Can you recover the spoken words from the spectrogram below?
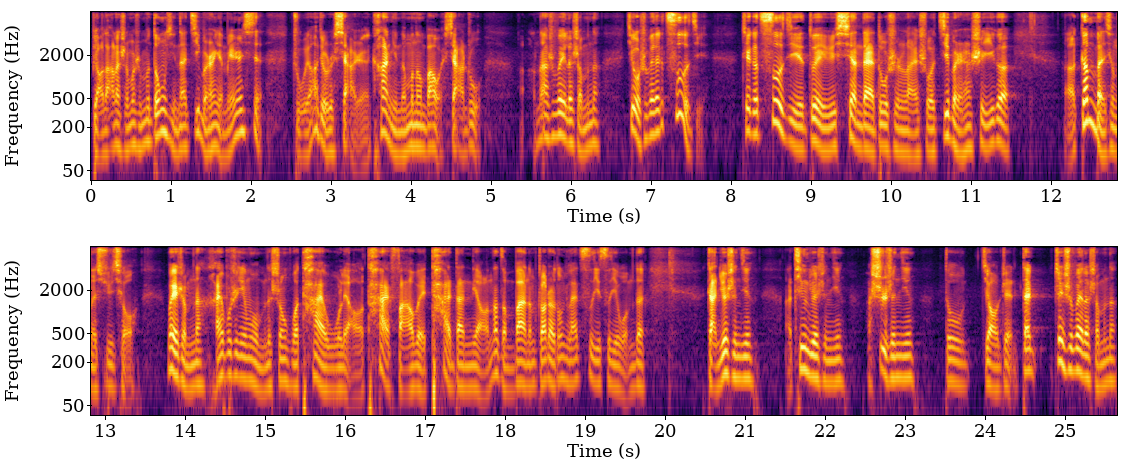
表达了什么什么东西？那基本上也没人信，主要就是吓人，看你能不能把我吓住啊？那是为了什么呢？就是为了个刺激。这个刺激对于现代都市人来说，基本上是一个呃根本性的需求。为什么呢？还不是因为我们的生活太无聊、太乏味、太单调？那怎么办呢？找点东西来刺激刺激我们的感觉神经啊、听觉神经啊、视神经都叫这，但这是为了什么呢？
